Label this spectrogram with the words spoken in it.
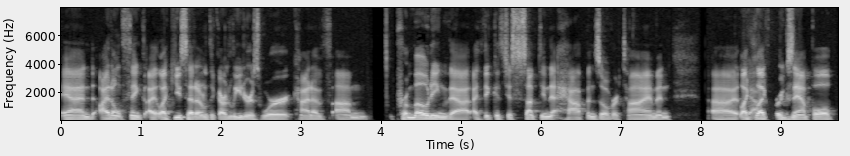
And I don't think, I, like you said, I don't think our leaders were kind of um, promoting that. I think it's just something that happens over time. And uh, like, yeah. like for example,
